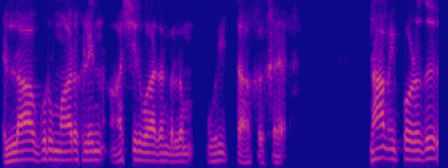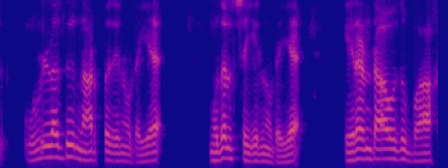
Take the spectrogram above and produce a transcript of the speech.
எல்லா குருமார்களின் ஆசீர்வாதங்களும் உரித்தாகுக. நாம் இப்பொழுது உள்ளது நாற்பதினுடைய முதல் செயலினுடைய இரண்டாவது பாக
